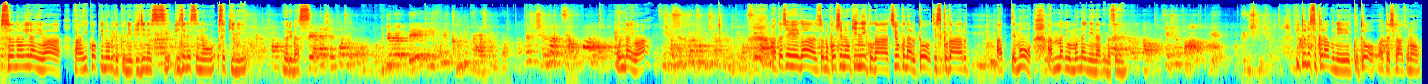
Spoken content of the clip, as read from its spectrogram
その以来は飛行機乗る時にビジネスビジネスの席に乗ります。問題は私がその腰の筋肉が強くなるとディスクがあるあってもあんまり問題になりません。フィットネスクラブに行くと私がその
